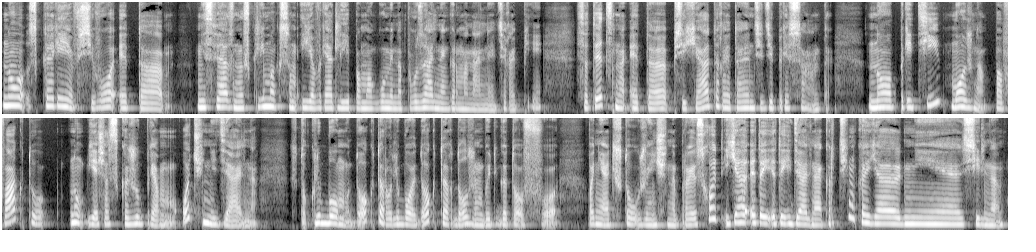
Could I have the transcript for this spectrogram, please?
Но, скорее всего, это не связано с климаксом, и я вряд ли ей помогу менопаузальной гормональной терапии. Соответственно, это психиатр, это антидепрессанты. Но прийти можно по факту, ну, я сейчас скажу прям очень идеально, что к любому доктору, любой доктор должен быть готов э, понять, что у женщины происходит. Я, это, это идеальная картинка, я не сильно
